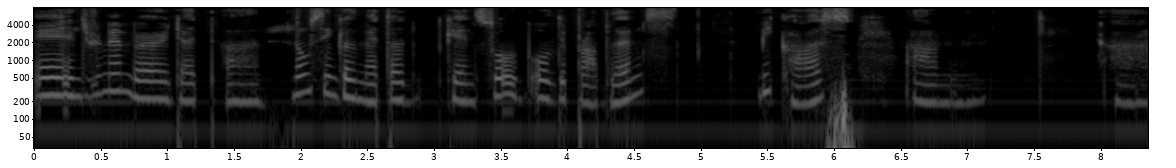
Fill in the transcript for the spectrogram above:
And remember that uh, no single method can solve all the problems because um, uh,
